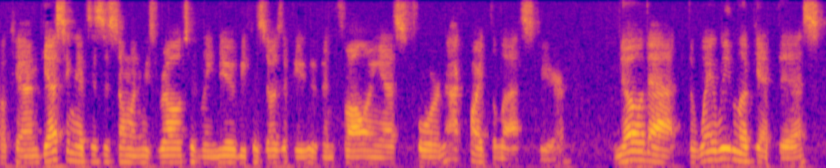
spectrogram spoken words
Okay, I'm guessing that this is someone who's relatively new because those of you who've been following us for not quite the last year know that the way we look at this,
